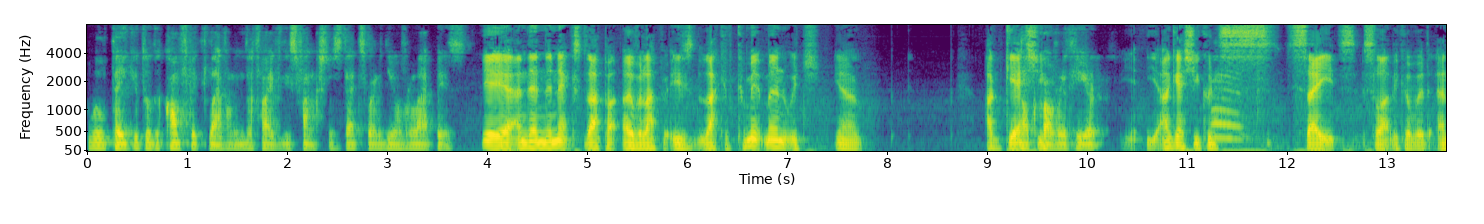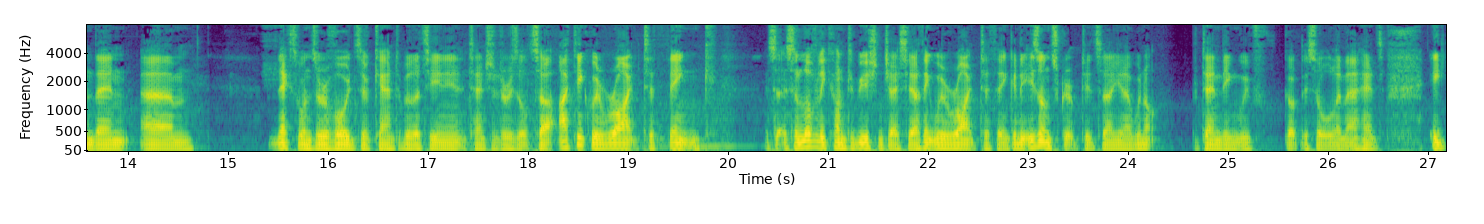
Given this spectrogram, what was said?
will take you to the conflict level in the five dysfunctions. That's where the overlap is. Yeah, yeah, and then the next lap overlap is lack of commitment, which you know I guess not covered here. I guess you could s- say it's slightly covered, and then um, next ones are avoidance of accountability and inattention to results. So I think we're right to think. It's a, it's a lovely contribution, JC. I think we're right to think, and it is unscripted, so you know we're not pretending we've got this all in our heads. It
